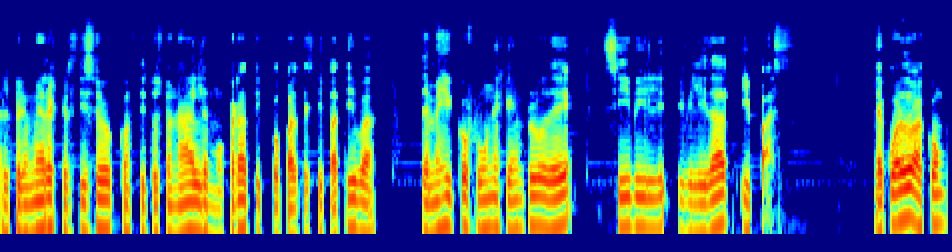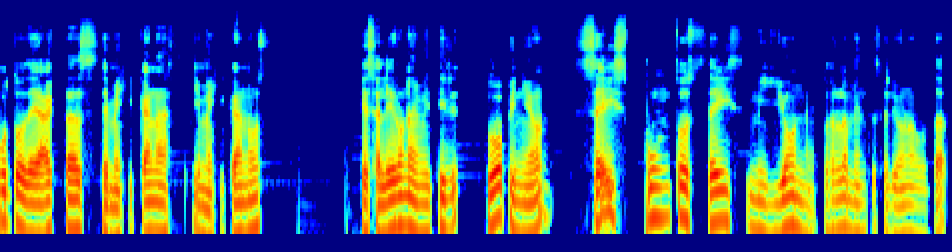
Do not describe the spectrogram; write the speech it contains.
El primer ejercicio constitucional democrático participativa de México fue un ejemplo de civilidad y paz. De acuerdo a cómputo de actas de mexicanas y mexicanos que salieron a emitir su opinión, 6.6 millones solamente salieron a votar.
